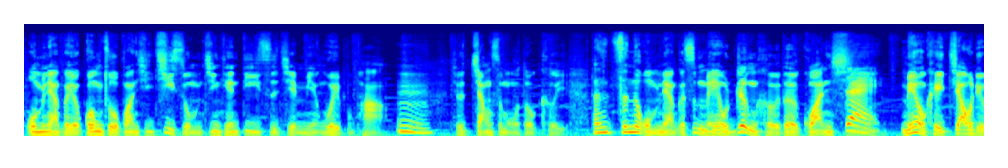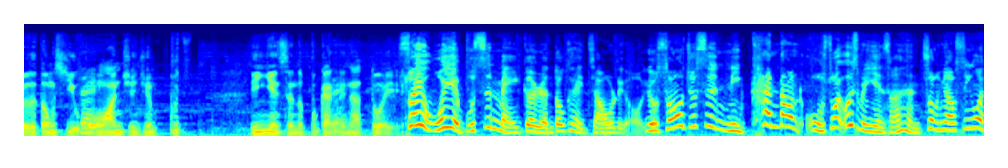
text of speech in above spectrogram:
我们两个有工作关系，即使我们今天第一次见面，我也不怕。嗯，就讲什么我都可以。但是真的，我们两个是没有任何的关系，对，没有可以交流的东西，我完完全全不，连眼神都不敢跟他对。对。所以我也不是每一个人都可以交流。有时候就是你看到我说为什么眼神很重要，是因为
